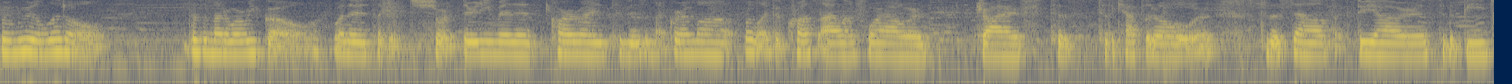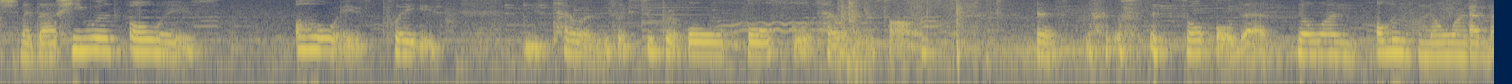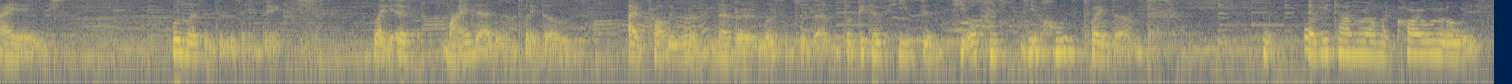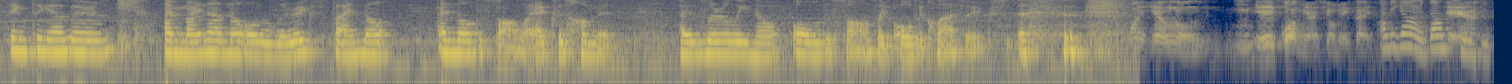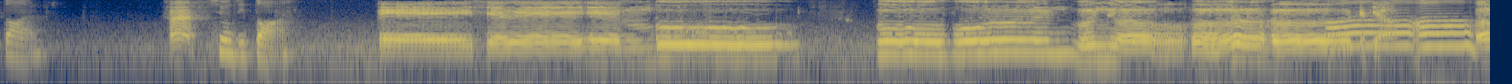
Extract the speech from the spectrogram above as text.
when we were little, doesn't matter where we go, whether it's like a short 30 minute car ride to visit my grandma or like a cross island four hour drive to, to the capital or to the south, like three hours to the beach. My dad, he would always, always play these Taiwan, these like super old, old school Taiwanese songs. And it's, so old that no one, almost no one at my age would listen to the same thing. Like if my dad didn't play those, I probably would have never listened to them. But because he been he always he always played them. Every time we're on the car, we always sing together. I might not know all the lyrics, but I know I know the song. Like I could hum it. I literally know all the songs, like all the classics. 我香龙，迄歌名想袂起。啊，你刚刚有当唱一段，哈，唱一段。白色的烟雾，雾温温柔和，这条。哦啊，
